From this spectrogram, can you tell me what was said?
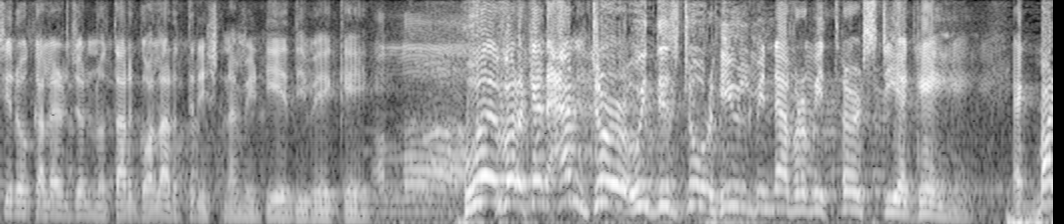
চিরকালের জন্য তার গলার তৃষ্ণা মিটিয়ে দিবে কে? Whoever can enter with this door, he will be never be thirsty again. একবার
